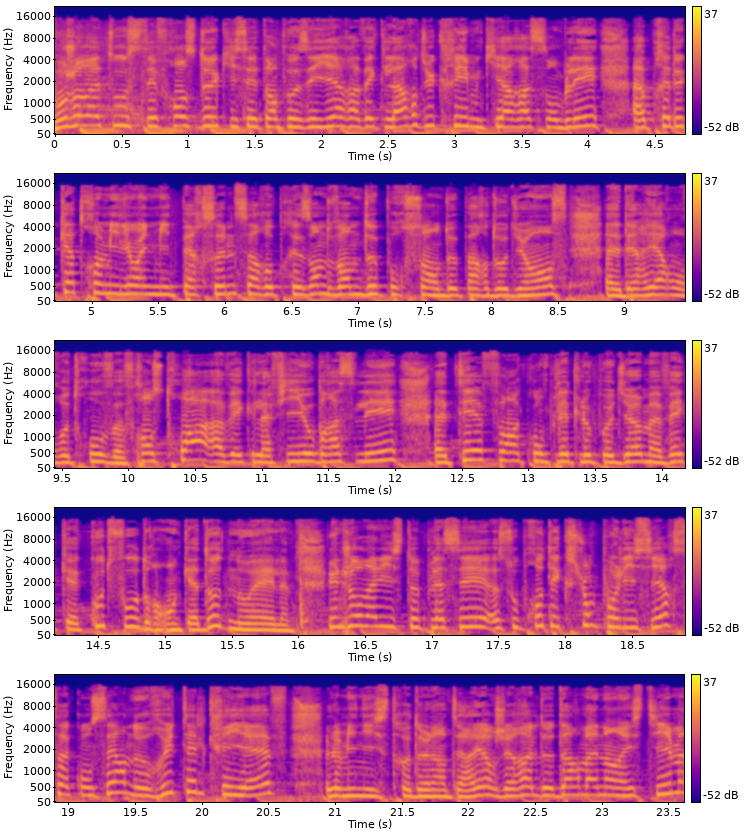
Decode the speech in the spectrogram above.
Bonjour à tous, c'est France 2 qui s'est imposé hier avec l'art du crime qui a rassemblé à près de 4 millions et demi de personnes. Ça représente 22% de part d'audience. Euh, Derrière, on retrouve France 3 avec La fille au bracelet. Euh, TF1 complète le podium avec Coup de foudre en cadeau de Noël. Une journaliste placée sous protection policière, ça concerne Rutel Krief. Le ministre de l'Intérieur, Gérald Darmanin, estime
